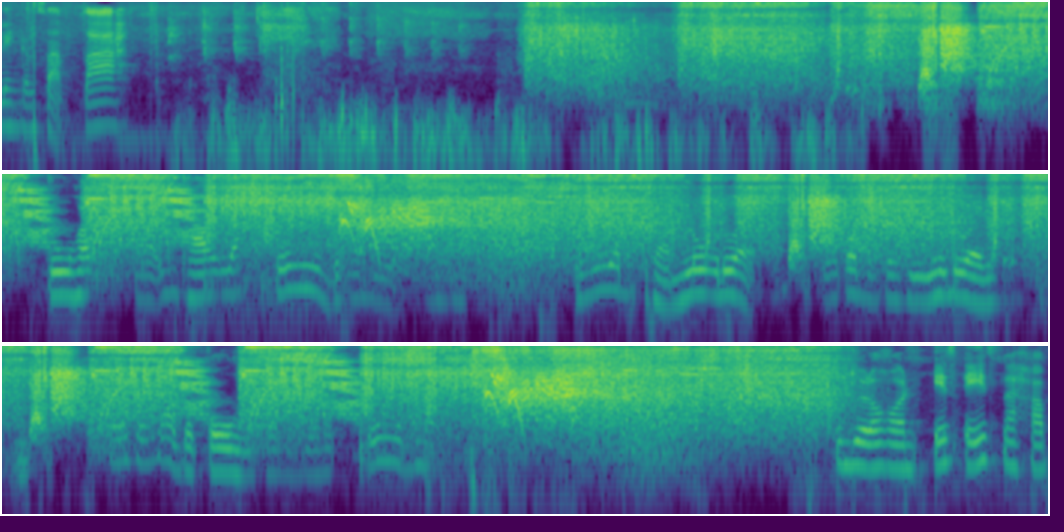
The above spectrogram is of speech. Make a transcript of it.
เล่นกันสามตาดูครับอุ้มเท้ายักษ์ตู้เป็นระเบิดนะครับอันนี้ก็แถมโล่ด้วย แล้วก็มันจะซื้อให้ด้วยไม่ใช่อาจจะโกงกันนะตู้ครับเป็นตัวละคร SS นะครับ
